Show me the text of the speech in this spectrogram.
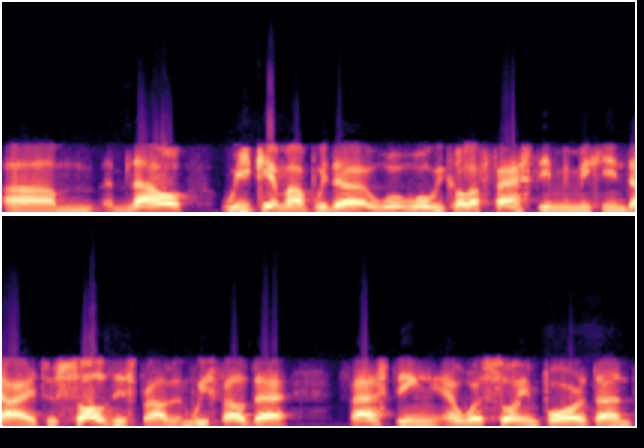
Um, now we came up with a, what we call a fasting mimicking diet to solve this problem. We felt that fasting uh, was so important,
